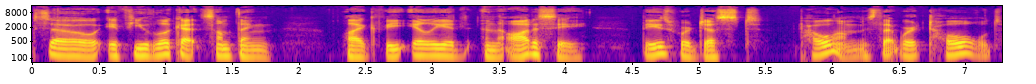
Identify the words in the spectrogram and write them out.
So if you look at something like the Iliad and the Odyssey, These were just poems that were told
